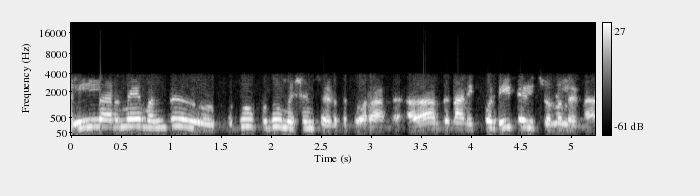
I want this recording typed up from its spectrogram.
எல்லாருமே வந்து புது புது மிஷின்ஸ் எடுத்துட்டு வராங்க. அதாவது நான் இப்போ டீட்டெயில் சொல்லலைன்னா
